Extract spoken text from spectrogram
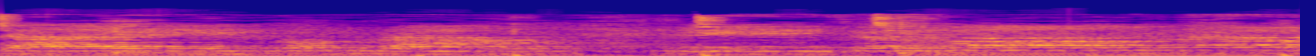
ใจของเราที่จะมองเขา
